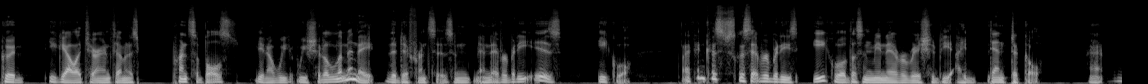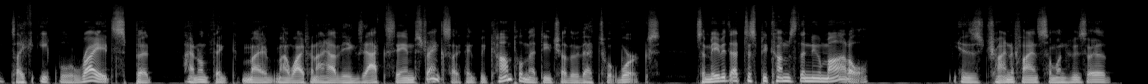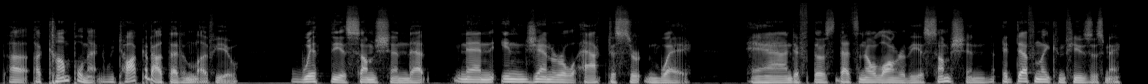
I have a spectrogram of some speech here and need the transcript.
good egalitarian feminist principles, you know, we, we should eliminate the differences and, and everybody is equal. But I think just because everybody's equal doesn't mean everybody should be identical. Right? It's like equal rights, but I don't think my, my wife and I have the exact same strengths. I think we complement each other. That's what works. So maybe that just becomes the new model is trying to find someone who's a, a, a complement. We talk about that in Love U with the assumption that men in general act a certain way. And if those, that's no longer the assumption, it definitely confuses me.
